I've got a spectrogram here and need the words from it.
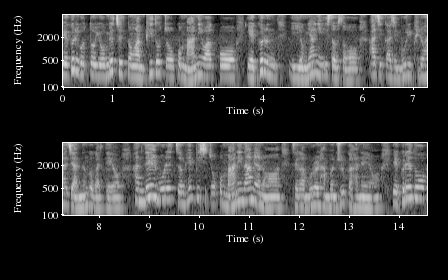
예, 그리고 또 요 며칠 동안 비도 조금 많이 왔고, 예, 그런 이 영향이 있어서 아직까지 물이 필요하지 않는 것 같아요. 한 내일 모레쯤 햇빛이 조금 많이 나면은 제가 물을 한번 줄까 하 네요. 예, 그래도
